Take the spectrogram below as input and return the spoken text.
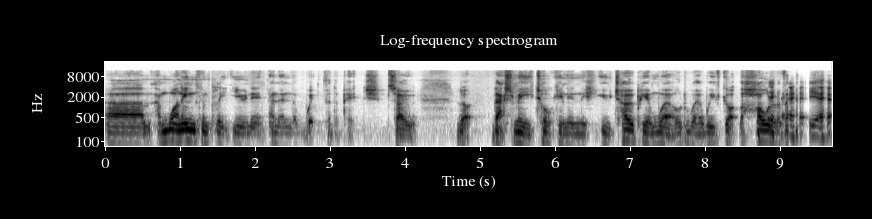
um, and one incomplete unit, and then the width of the pitch. So, look, that's me talking in this utopian world where we've got the whole of it. yeah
